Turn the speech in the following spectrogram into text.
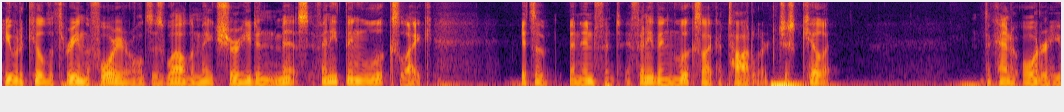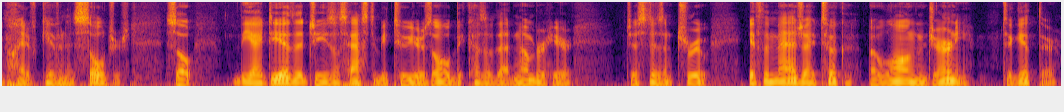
He would have killed the 3 and the 4-year-olds as well to make sure he didn't miss. If anything looks like it's a an infant. If anything looks like a toddler, just kill it. The kind of order he might have given his soldiers. So the idea that Jesus has to be two years old because of that number here just isn't true. If the Magi took a long journey to get there,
